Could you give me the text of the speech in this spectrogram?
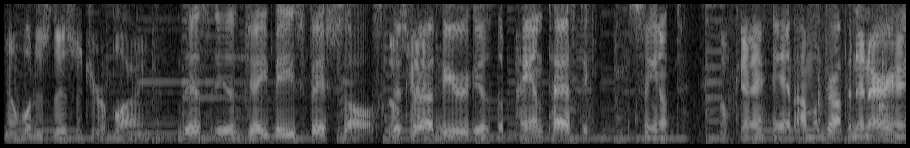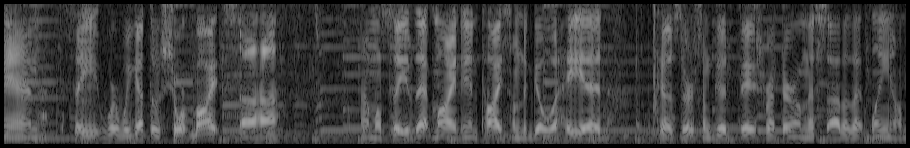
Now, what is this that you're applying? This is JB's fish sauce. This right here is the Fantastic scent. Okay. And I'm gonna drop it in there and see where we got those short bites. Uh huh. I'm gonna see if that might entice them to go ahead because there's some good fish right there on this side of that limb.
